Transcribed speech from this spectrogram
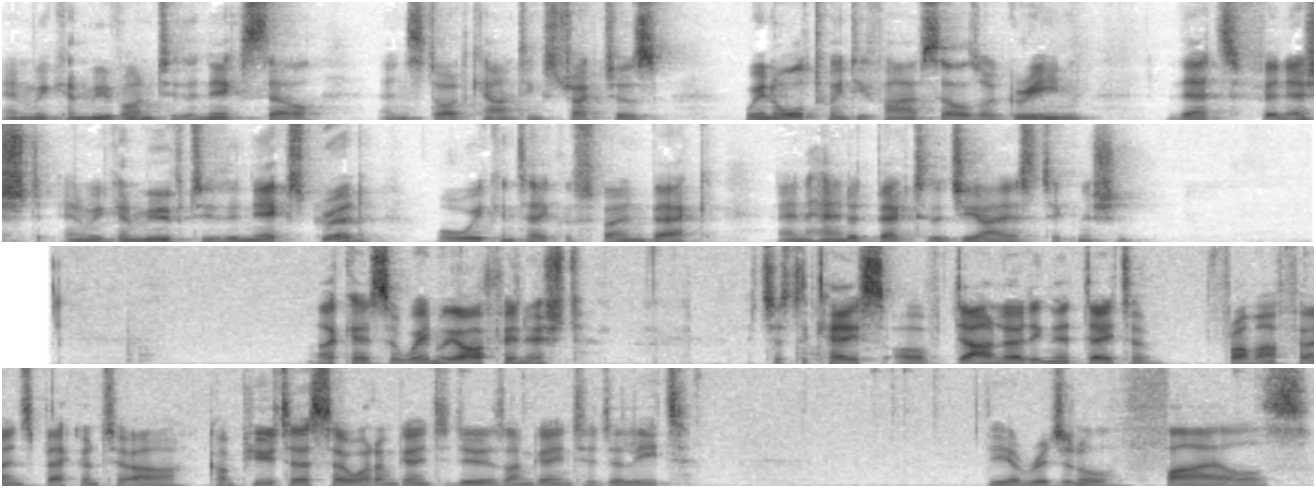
and we can move on to the next cell and start counting structures. When all 25 cells are green, that's finished and we can move to the next grid or we can take this phone back and hand it back to the GIS technician. Okay, so when we are finished, it's just a case of downloading that data from our phones back onto our computer. So what I'm going to do is I'm going to delete the original files,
